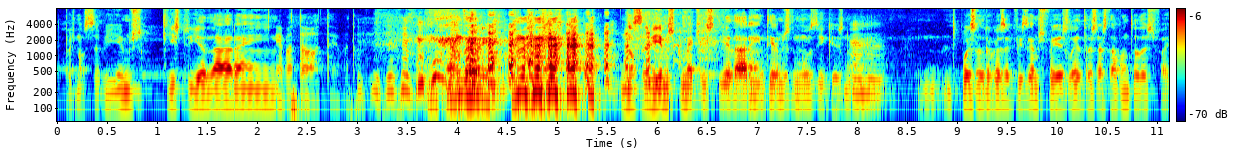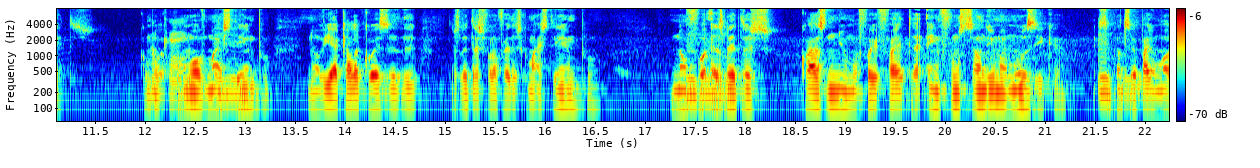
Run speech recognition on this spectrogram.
Depois não sabíamos que isto ia dar em. É batota, é batota. é um não sabíamos como é que isto ia dar em termos de músicas. Não é? Depois, outra coisa que fizemos foi as letras já estavam todas feitas. Como, Ok. como houve mais tempo, não havia aquela coisa de. As letras foram feitas com mais tempo, não as letras, quase nenhuma foi feita em função de uma música. Isso aconteceu para aí uma,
